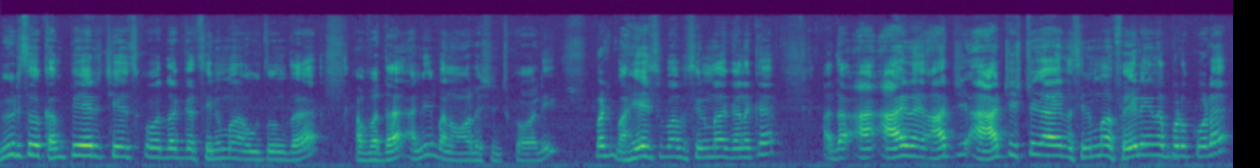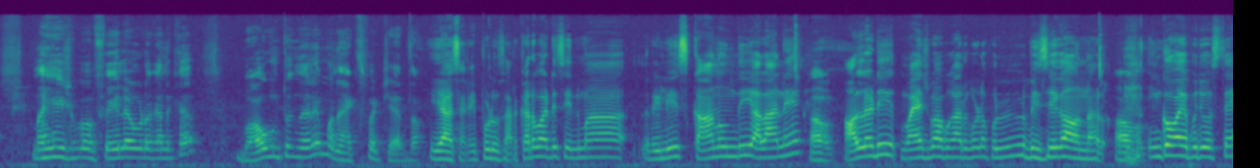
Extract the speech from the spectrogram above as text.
వీటితో కంపేర్ చేసుకోదగ్గ సినిమా అవుతుందా అవ్వదా అని మనం ఆలోచించుకోవాలి. బట్ మహేష్ బాబు సినిమా కనుక ఆయన ఆర్టి ఆర్టిస్ట్గా ఆయన సినిమా ఫెయిల్ అయినప్పుడు కూడా మహేష్ బాబు ఫెయిల్ అవ్వడం కనుక బాగుంటుందని మనం ఎక్స్పెక్ట్ చేద్దాం. యా సార్ ఇప్పుడు సర్కార్ వాటి సినిమా రిలీజ్ కానుంది అలానే ఆల్రెడీ మహేష్ బాబు గారు కూడా ఫుల్ బిజీగా ఉన్నారు. ఇంకోవైపు చూస్తే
